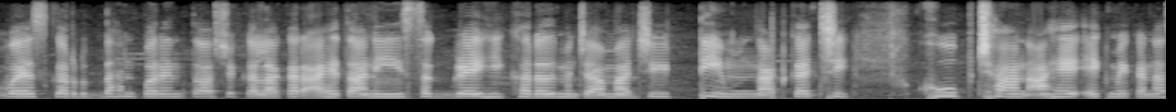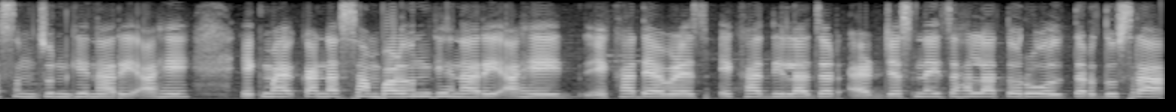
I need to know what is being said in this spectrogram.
वयस्कर वृद्धांपर्यंत असे कलाकार आहेत आणि सगळे ही खरं म्हणजे माझी टीम नाटकाची खूप छान आहे. एकमेकांना समजून घेणारी आहे. एकमेकांना सांभाळून घेणारी आहे. एखाद्या वेळेस एखादीला जर ॲडजस्ट नाही झाला तो रोल तर दुसरा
